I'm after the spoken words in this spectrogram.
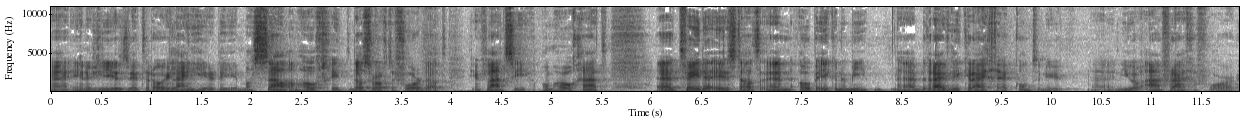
Uh, energie is dit rode lijn hier die massaal omhoog schiet. Dat zorgt ervoor dat inflatie omhoog gaat. Het tweede is dat een open economie. bedrijven die krijgen continu nieuwe aanvragen voor,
